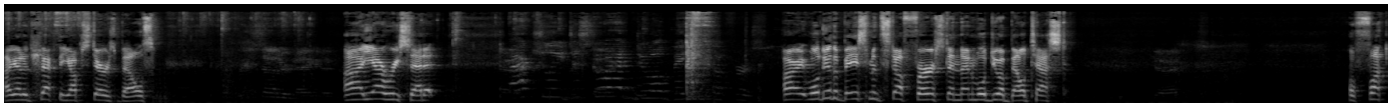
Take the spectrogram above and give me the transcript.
I gotta check the upstairs bells. Reset or negative? Uh yeah, reset it. Actually, just go ahead and do all the basic stuff first. Alright, we'll do the basement stuff first and then we'll do a bell test. Okay. Oh fuck.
